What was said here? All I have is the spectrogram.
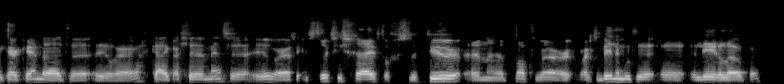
ik herken dat uh, heel erg. Kijk, als je mensen heel erg instructies schrijft of structuur en uh, pad waar, waar ze binnen moeten uh, leren lopen,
